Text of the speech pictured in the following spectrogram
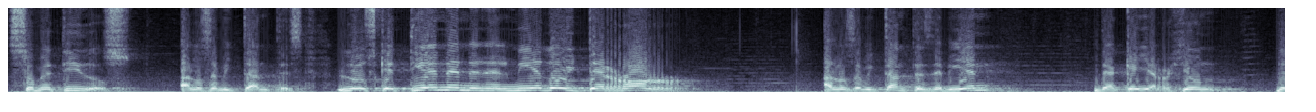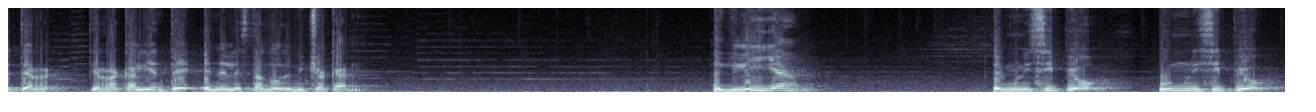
sometidos a los habitantes, los que tienen en el miedo y terror a los habitantes de bien de aquella región de Tierra Caliente en el estado de Michoacán. Aguililla, el municipio, un municipio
